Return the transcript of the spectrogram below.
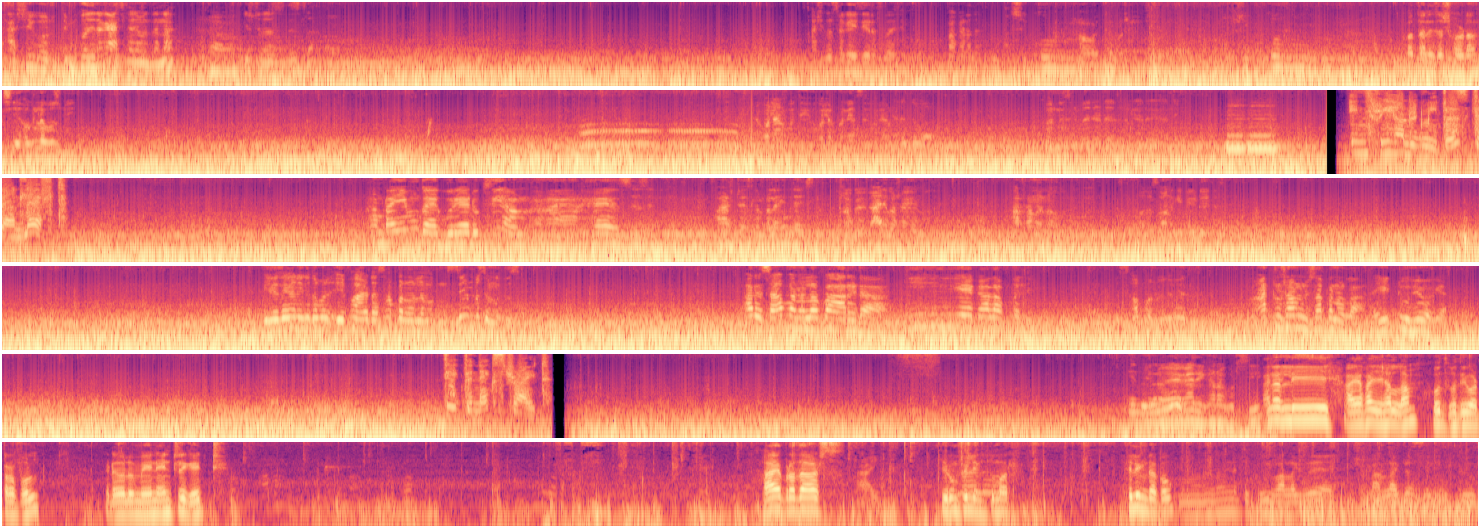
আশি তুমি কদিন আগে আসলে না? স্ট্যাটাস দিছিলা আশি করছে এই যে রাস্তা আছে পাকাটা দা আশি কর হইতে পারে আশি কর কথা নিজে শর্ট আনছি হগলে বুঝবি In 300 meters, turn left. এই মুখে ঘুরে ঢুকছি হ্যাঁ ফার্স্ট আসলাম বেলা হিন্দা আসলাম গাড়ি বসাই আর সামনে না ভিডিও হইতেছে তোমার এই ফায়ারটা সাপানো হলে মতন সেম টু সেম লাগতেছে আরে সাবান হলো আর এটা কি এক আলাপ খালি আটটু সামনে সাবান হলা এইটু হয়ে গিয়া Take the next right. Finally আয়া ভাই হেললাম হুদহুদি ওয়াটারফল এটা হলো main entry gate hi brothers কিরম ফিলিং তোমার ফিলিং ডাকো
